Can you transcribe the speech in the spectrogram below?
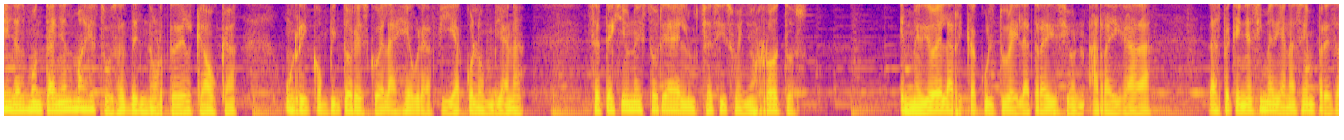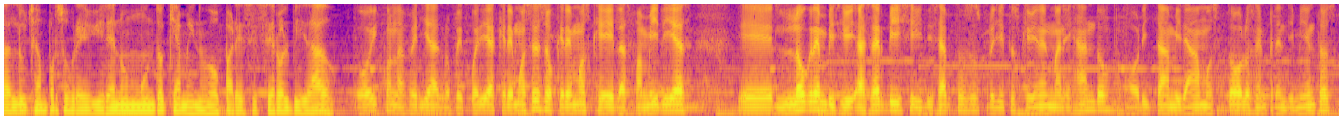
En las montañas majestuosas del norte del Cauca, un rincón pintoresco de la geografía colombiana, se teje una historia de luchas y sueños rotos. En medio de la rica cultura y la tradición arraigada, las pequeñas y medianas empresas luchan por sobrevivir en un mundo que a menudo parece ser olvidado. Hoy con la Feria Agropecuaria queremos eso, queremos que las familias eh, logren hacer visibilizar todos esos proyectos que vienen manejando. Ahorita mirábamos todos los emprendimientos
